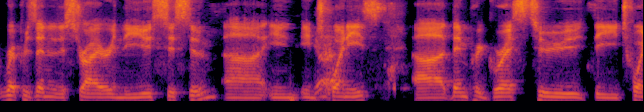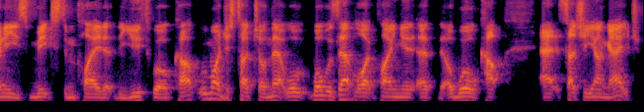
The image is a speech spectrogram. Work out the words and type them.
represented Australia in the youth system uh, in, in yeah. 20s, uh, then progressed to the 20s mixed and played at the Youth World Cup. We might just touch on that. What, what was that like playing at a World Cup at such a young age?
